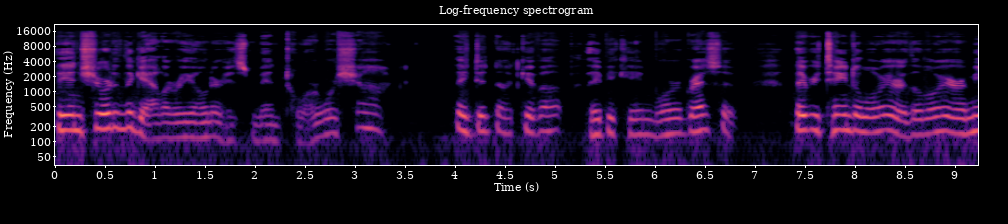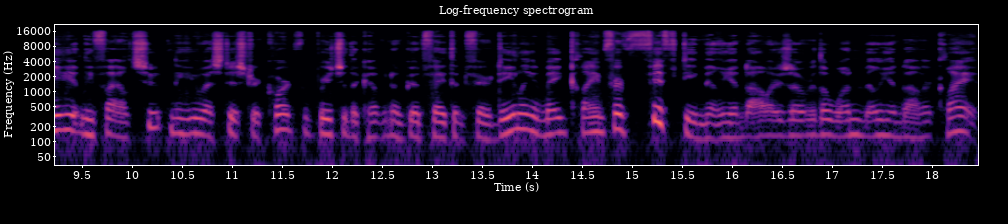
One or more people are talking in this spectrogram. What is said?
The insured and the gallery owner, his mentor, were shocked. They did not give up. They became more aggressive. They retained a lawyer. The lawyer immediately filed suit in the U.S. District Court for breach of the covenant of good faith and fair dealing and made claim for $50 million over the $1 million claim.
